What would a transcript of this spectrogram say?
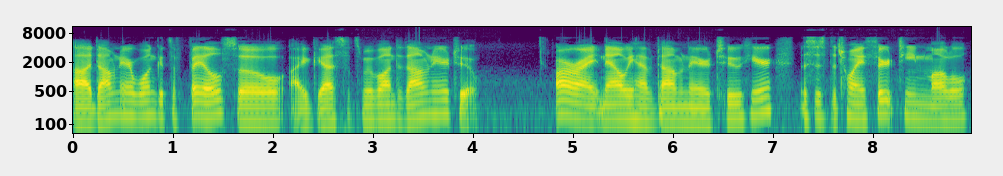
uh, Dominator 1 gets a fail, so I guess let's move on to Dominator 2. Alright, now we have Dominator 2 here. This is the 2013 model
